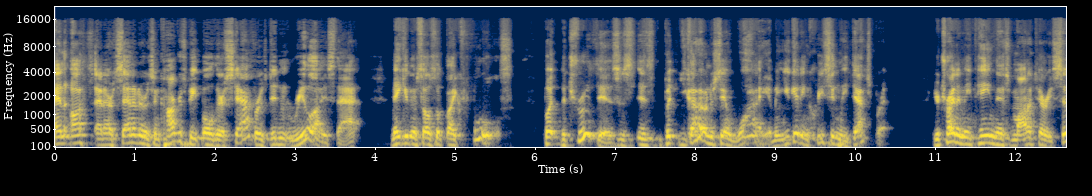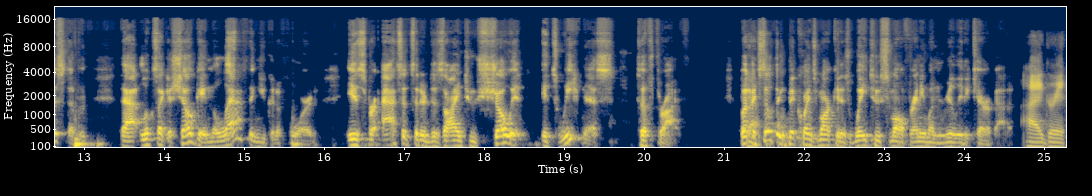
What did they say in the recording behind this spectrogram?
and us and our senators and congresspeople, their staffers didn't realize that, making themselves look like fools. But the truth is, is, is but you got to understand why. I mean, you get increasingly desperate. You're trying to maintain this monetary system that looks like a shell game. The last thing you can afford is for assets that are designed to show it its weakness to thrive. But yeah. I still think Bitcoin's market is way too small for anyone really to care about it. I agree.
